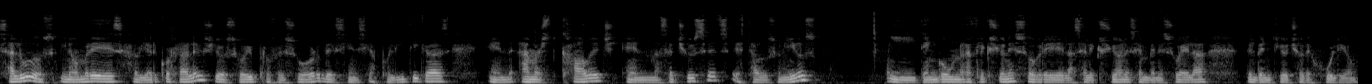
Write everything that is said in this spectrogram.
Saludos, mi nombre es Javier Corrales, yo soy profesor de Ciencias Políticas en Amherst College en Massachusetts, Estados Unidos, y tengo unas reflexiones sobre las elecciones en Venezuela del 28 de julio.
